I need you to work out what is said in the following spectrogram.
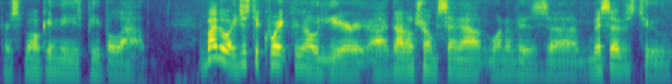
for smoking these people out. And by the way, just a quick note here uh, Donald Trump sent out one of his uh, missives to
